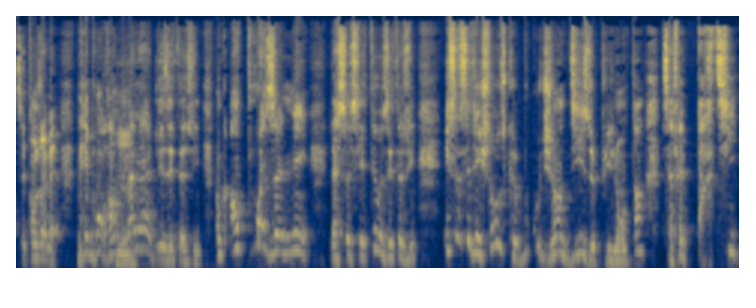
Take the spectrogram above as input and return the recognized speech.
sait-on jamais. Mais bon, rendre Mm. malades les États-Unis. Donc, empoisonner la société aux États-Unis. Et ça, c'est des choses que beaucoup de gens disent depuis longtemps. Ça fait partie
